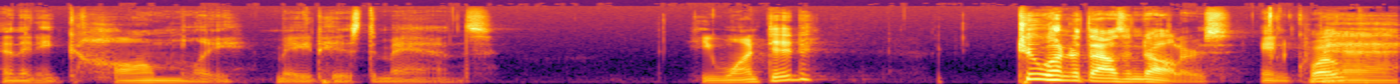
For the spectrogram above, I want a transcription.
and then he calmly made his demands. He wanted two hundred thousand dollars in quote Yeah.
